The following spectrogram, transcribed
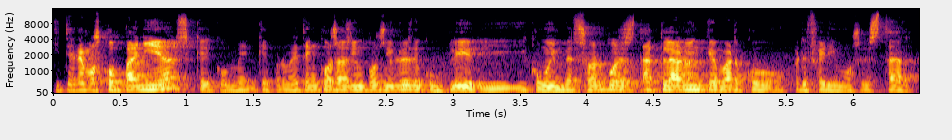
y tenemos compañías que, prometen cosas imposibles de cumplir y, como inversor pues está claro en qué barco preferimos estar.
